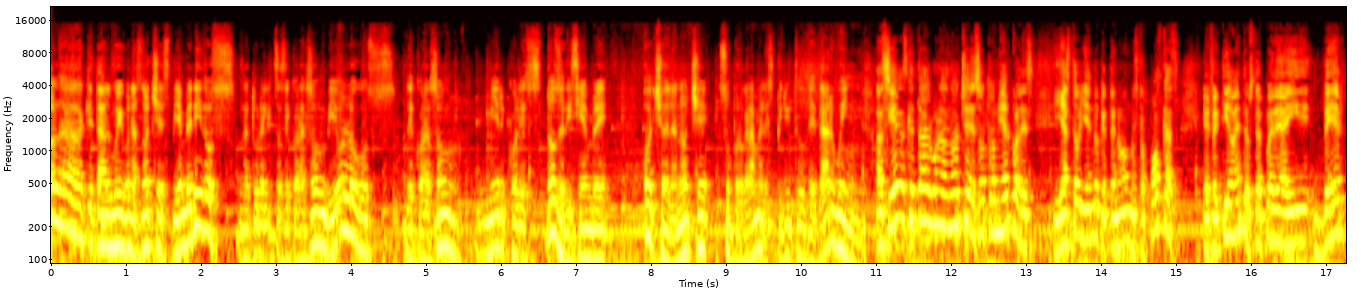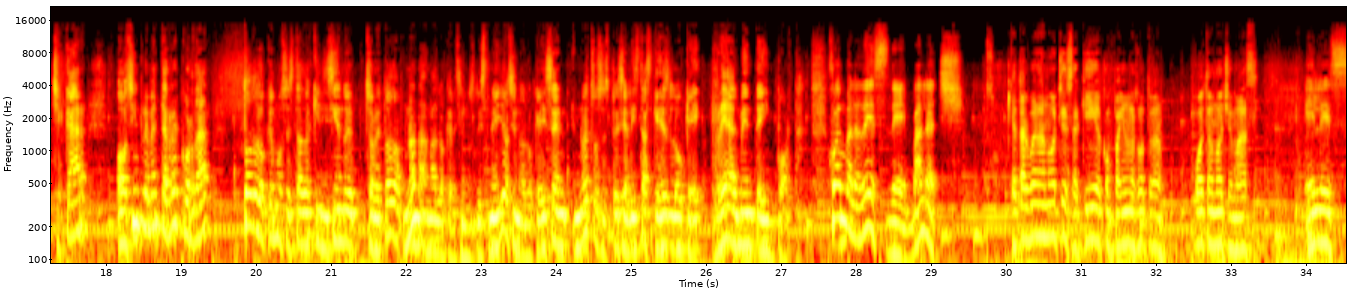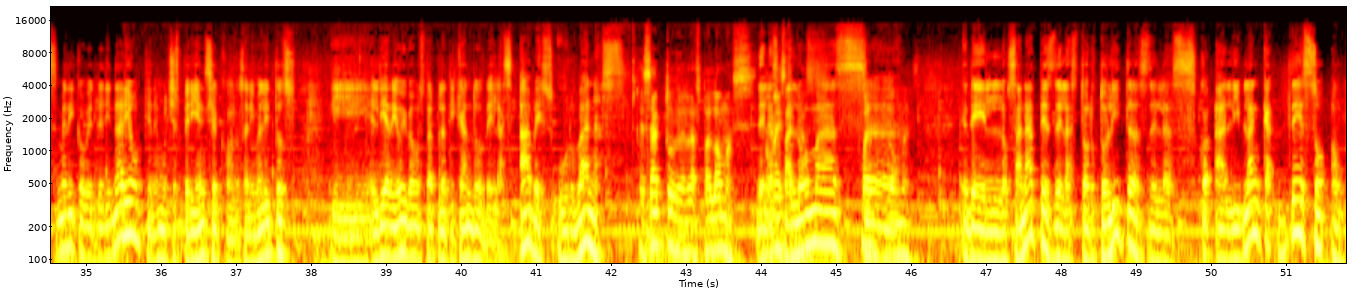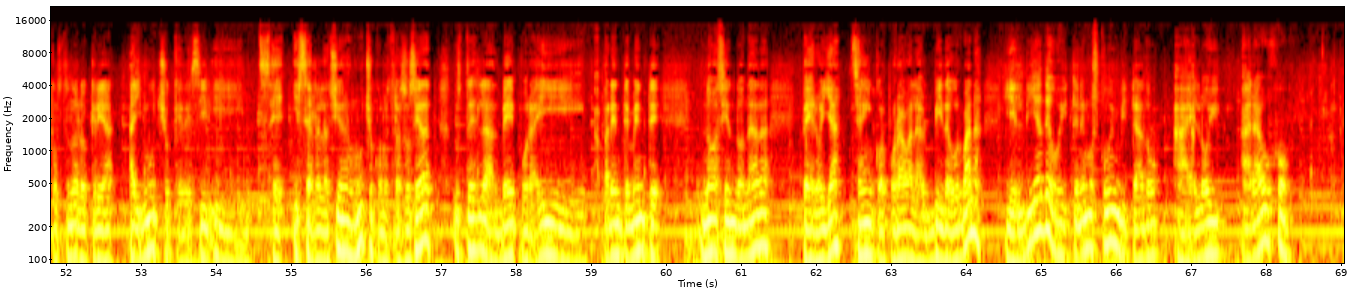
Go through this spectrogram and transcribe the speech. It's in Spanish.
Hola, ¿qué tal? Muy buenas noches. Bienvenidos, naturalistas de corazón, biólogos de corazón. Miércoles 2 de diciembre, 8 de la noche, su programa El Espíritu de Darwin. Así es, ¿qué tal? Buenas noches, otro miércoles. Y ya está oyendo que tenemos nuestro podcast. Efectivamente, usted puede ahí ver, checar o simplemente recordar todo lo que hemos estado aquí diciendo y sobre todo, no nada más lo que decimos Cristina y yo, sino lo que dicen nuestros especialistas, que es lo que realmente importa. Juan Baladés de Balach ¿Qué tal? Buenas noches, aquí acompañándonos otra, otra noche más. Él es médico veterinario, tiene mucha experiencia con los animalitos y el día de hoy vamos a estar platicando de las aves urbanas. Exacto, de las palomas. De las palomas. Uh, de los anates, de las tortolitas, de las aliblanca, de eso, aunque usted no lo crea, hay mucho que decir y se, y se relacionan mucho con nuestra sociedad. Usted las ve por ahí aparentemente no haciendo nada, pero ya se han incorporado a la vida urbana. Y el día de hoy tenemos como invitado a Eloy Araujo.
